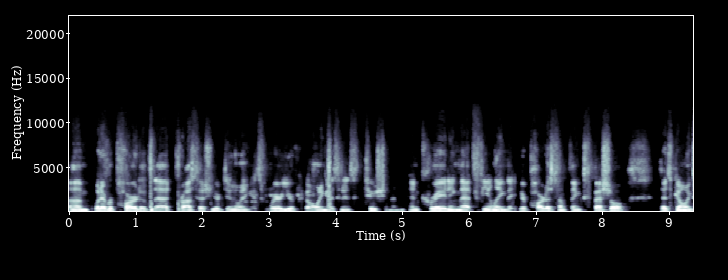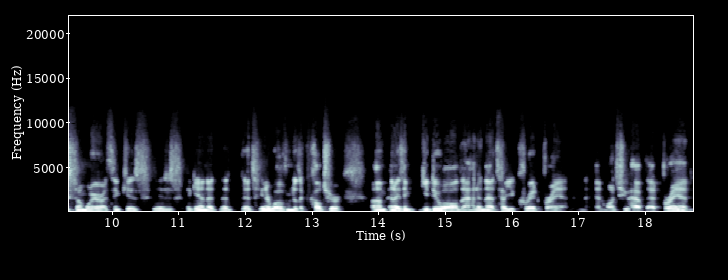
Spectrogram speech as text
um, whatever part of that process you're doing it's where you're going as an institution and, and creating that feeling that you're part of something special that's going somewhere i think is is again that, that that's interwoven to the culture. Um, and i think you do all that and that's how you create a brand. And once you have that brand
